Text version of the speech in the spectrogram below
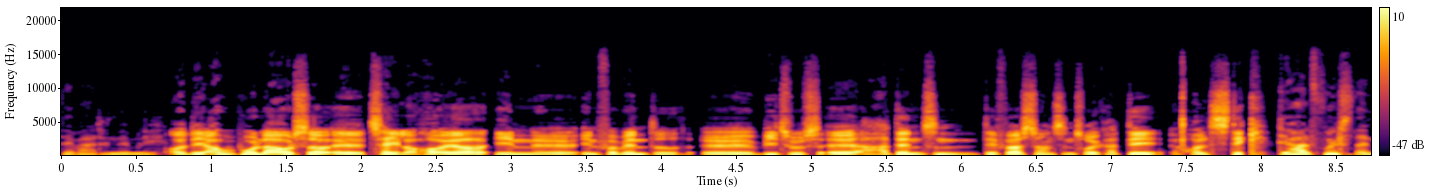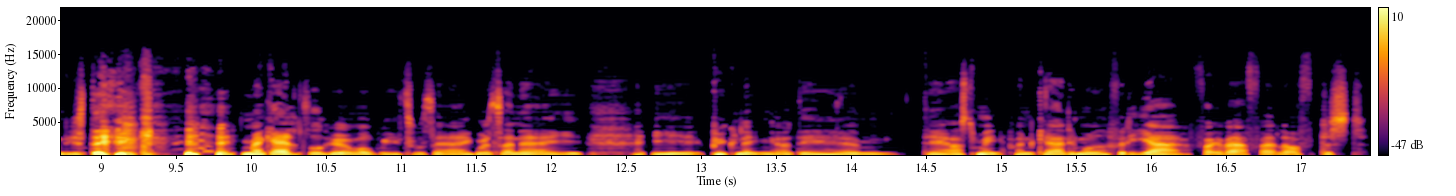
det var det nemlig. Og det apropos loud, så øh, taler højere end, øh, end forventet, øh, Vitus. Øh, har den sådan, det førstehåndsindtryk, har det holdt stik? Det holdt fuldstændig stik. Man kan altid høre, hvor Vitus er, ikke? hvis han er i, i bygningen, og det, øhm, det er også ment på en kærlig måde, fordi jeg får i hvert fald oftest,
